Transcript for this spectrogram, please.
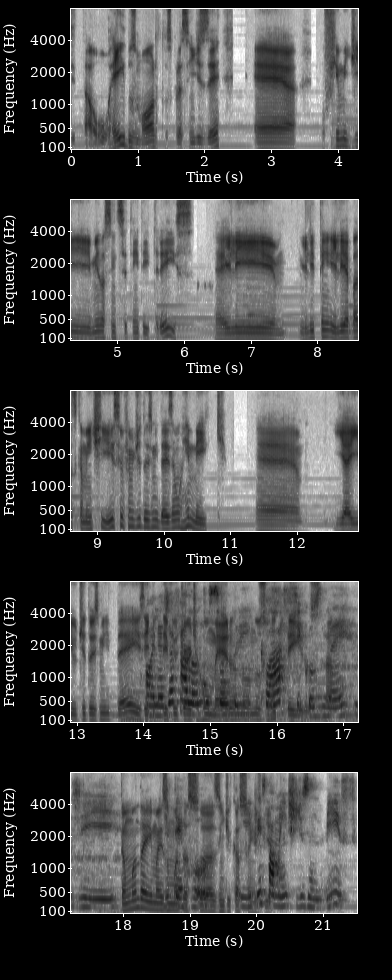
e tal, o rei dos mortos, por assim dizer. É, o filme de 1973, é, ele, ele, tem, ele é basicamente isso, e o filme de 2010 é um remake. É, e aí o de 2010 Olha, ele teve o George Romero no, nos roteiros. Tá? Né, de, então manda aí mais uma terror, das suas indicações. E principalmente de zumbis.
